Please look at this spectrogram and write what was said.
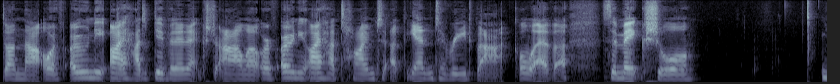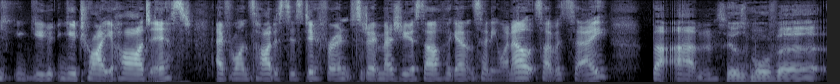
done that, or if only I had given an extra hour, or if only I had time to at the end to read back, or whatever. So make sure you, you try your hardest. Everyone's hardest is different, so don't measure yourself against anyone else. I would say, but um, So it was more of a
